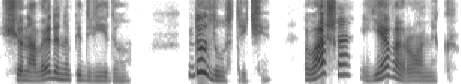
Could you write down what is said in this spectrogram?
що наведено під відео. До зустрічі! Ваша Єва Ромік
